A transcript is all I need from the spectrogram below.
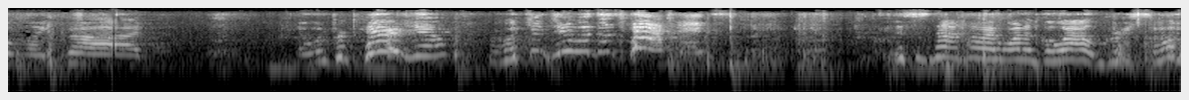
Oh my god. No one prepared you for what to do when this happens! This is not how I want to go out, Grissom.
